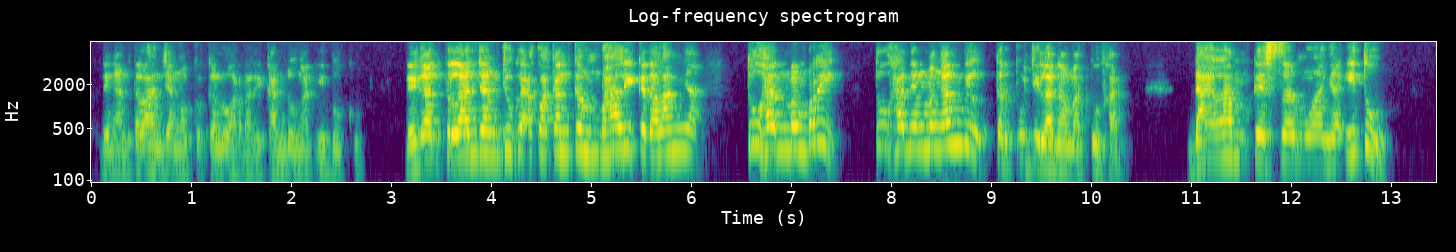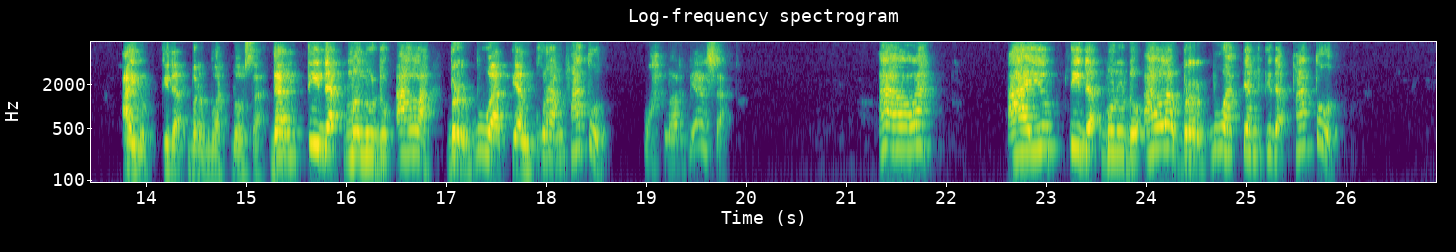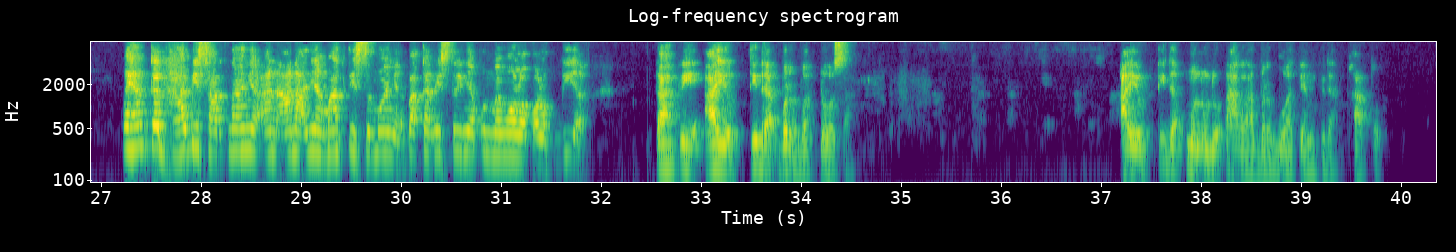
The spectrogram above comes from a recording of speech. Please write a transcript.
Dengan telanjang aku keluar dari kandungan ibuku. Dengan telanjang juga aku akan kembali ke dalamnya. Tuhan memberi, Tuhan yang mengambil, terpujilah nama Tuhan. Dalam kesemuanya itu, Ayub tidak berbuat dosa dan tidak menuduh Allah berbuat yang kurang patut. Wah, luar biasa. Allah Ayub tidak menuduh Allah berbuat yang tidak patut. Bayangkan habis hartanya, anak-anaknya mati semuanya. Bahkan istrinya pun mengolok-olok dia. Tapi Ayub tidak berbuat dosa. Ayub tidak menuduh Allah berbuat yang tidak patut.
